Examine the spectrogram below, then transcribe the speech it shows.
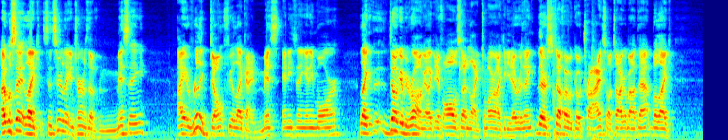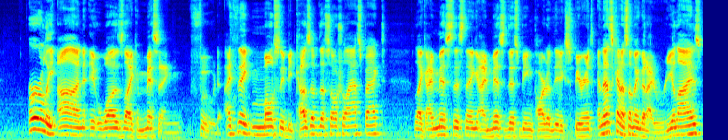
I will say, like, sincerely, in terms of missing, I really don't feel like I miss anything anymore. Like, don't get me wrong. Like, if all of a sudden, like, tomorrow I could eat everything, there's stuff I would go try, so I'll talk about that. But, like, early on, it was, like, missing food. I think mostly because of the social aspect like I miss this thing, I miss this being part of the experience, and that's kind of something that I realized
